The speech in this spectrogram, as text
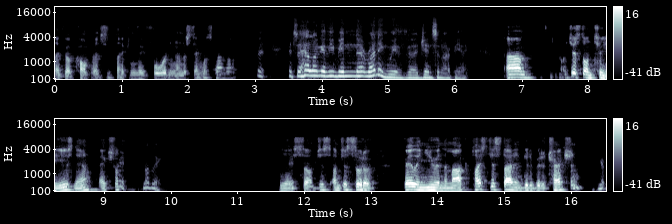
they've got confidence that they can move forward and understand what's going on. And so, how long have you been uh, running with uh, Jensen IPA? Um, just on two years now, actually. Lovely. Yeah, so I'm just I'm just sort of fairly new in the marketplace, just starting to get a bit of traction, Yep.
